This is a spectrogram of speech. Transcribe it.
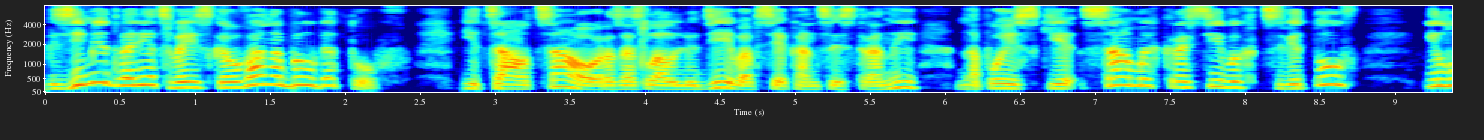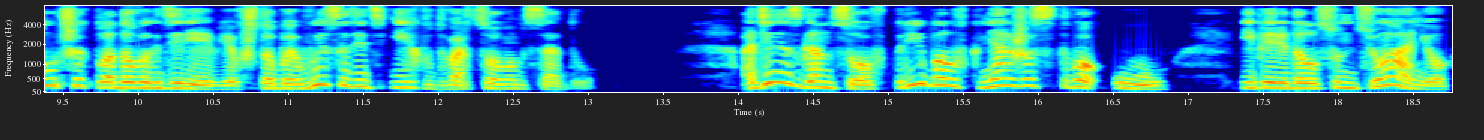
К зиме дворец Вейского Вана был готов, и Цао-Цао разослал людей во все концы страны на поиски самых красивых цветов и лучших плодовых деревьев, чтобы высадить их в дворцовом саду. Один из гонцов прибыл в княжество У и передал Сунцюаню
